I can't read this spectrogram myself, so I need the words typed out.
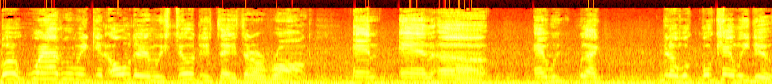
But what happens when we get older and we still do things that are wrong? And and uh and we like, you know, what, what can we do?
